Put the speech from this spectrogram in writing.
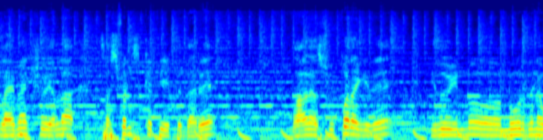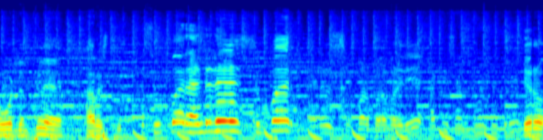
ಕ್ಲೈಮ್ಯಾಕ್ಸು ಎಲ್ಲ ಸಸ್ಪೆನ್ಸ್ ಕಥೆ ಇಟ್ಟಿದ್ದಾರೆ. ಭಾಳ ಸೂಪರ್ ಆಗಿದೆ. ಇದು ಇನ್ನೂ ನೂರು ದಿನ ಓಡಲಿ ಅಂತೇಳಿ ಹಾರೈಸ್ತೀವಿ. ಸೂಪರ್ ಹಂಡ್ರೆಡ್ ಸೂಪರ್ ಸೂಪರ್ ಬರೋಬರಿದೆ ಹೀರೋ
